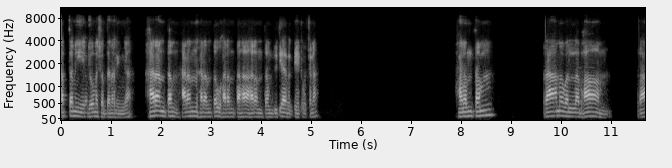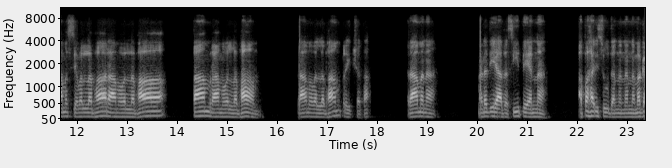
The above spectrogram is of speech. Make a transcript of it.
సప్తమి వ్యోమ శబ్దనలింగ హరంతం హరన్ హరంతౌ హరంత హరంతం ద్వితీయ వ్యక్తి ఏకవచన. హరంతం రామవల్లభాం రామస్య వల్లభ రామవల్లభా తాం రామవల్లభాం రామవల్లభాం ప్రేక్షత రామన ಮಡದಿಯಾದ ಸೀತೆಯನ್ನ ಅಪಹರಿಸುವುದನ್ನು ನನ್ನ ಮಗ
